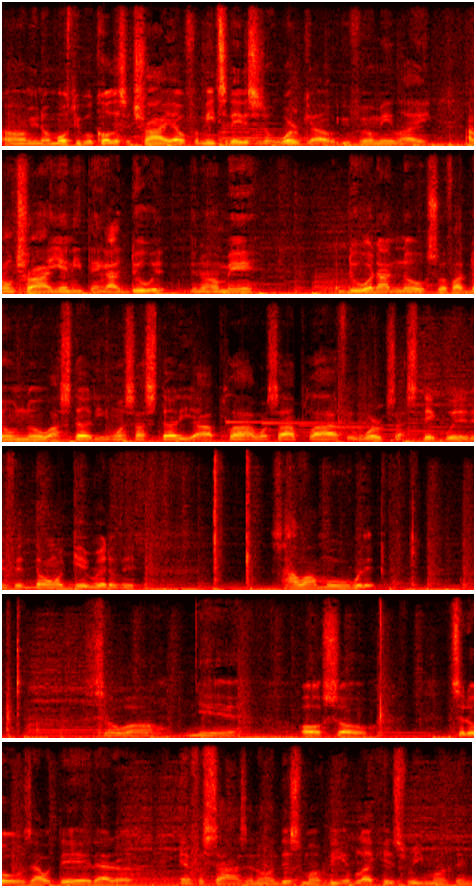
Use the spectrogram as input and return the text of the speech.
Um, you know, most people call this a tryout. For me today, this is a workout. You feel me? Like I don't try anything, I do it. You know what I mean? I do what I know. So if I don't know, I study. Once I study, I apply. Once I apply, if it works, I stick with it. If it don't, I get rid of it. It's how I move with it. So uh, yeah. Also, to those out there that are emphasizing on this month being Black History Month and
